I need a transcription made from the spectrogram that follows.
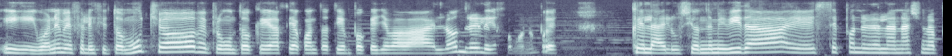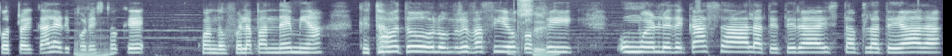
Y bueno, y me felicitó mucho, me preguntó qué hacía cuánto tiempo que llevaba en Londres, y le dijo, bueno, pues que la ilusión de mi vida es exponer en la National Portrait Gallery, por esto que cuando fue la pandemia, que estaba todo Londres vacío, cogí un mueble de casa, la tetera está plateada,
